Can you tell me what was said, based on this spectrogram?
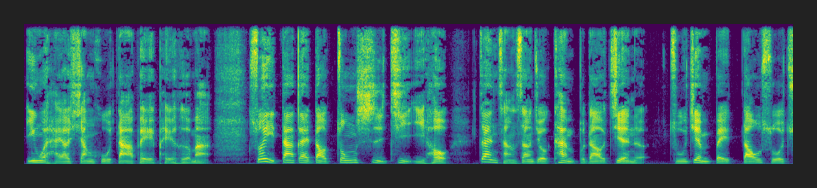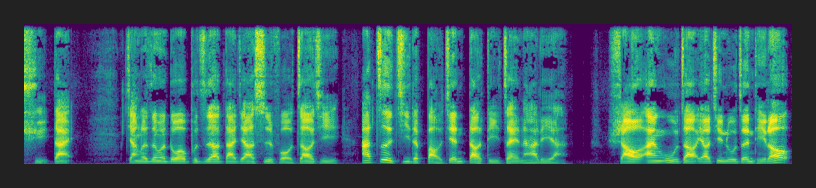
因为还要相互搭配配合嘛。所以大概到中世纪以后，战场上就看不到剑了，逐渐被刀所取代。讲了这么多，不知道大家是否着急？啊，这集的宝剑到底在哪里啊？稍安勿躁，要进入正题喽。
